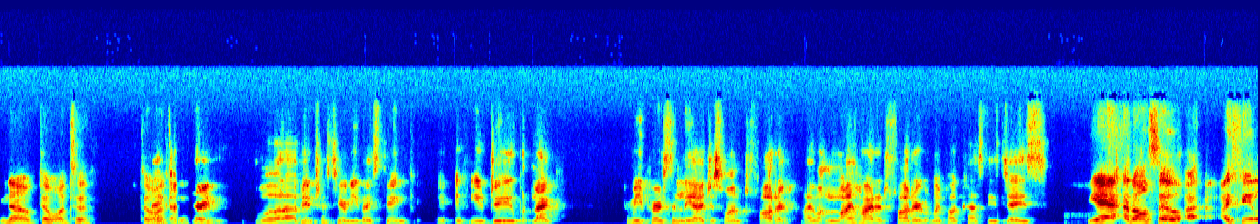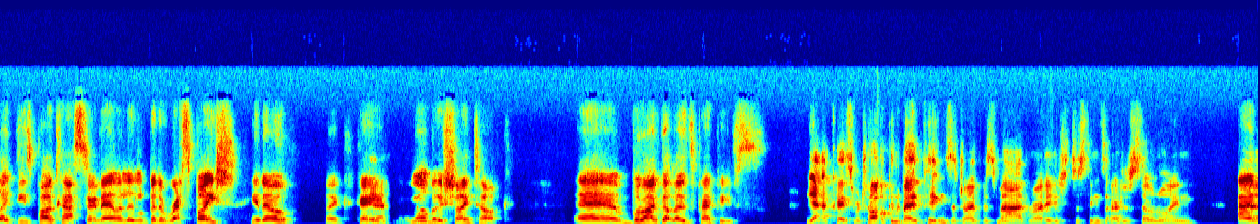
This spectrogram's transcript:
No, don't want to. Don't Like, want I'm to. sure, well, I'll be interested to hear what you guys think if, if you do, but like, for me personally, I just want fodder. I want light-hearted fodder with my podcast these days. Yeah, and also I, I feel like these podcasts are now a little bit of respite. You know, like okay, Yeah. a little bit of shy talk. Um, but I've got loads of pet peeves, Yeah, okay, so we're talking about things that drive us mad, right? Just things that are just so annoying. and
